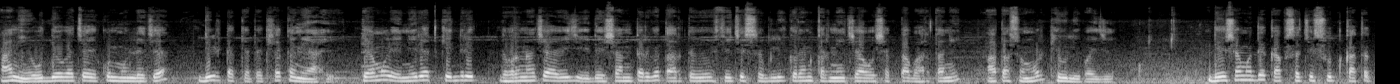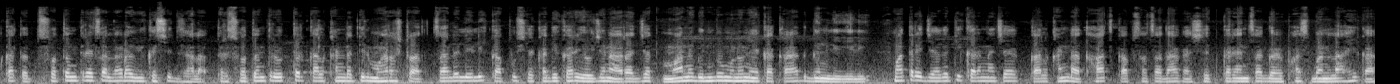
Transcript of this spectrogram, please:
आणि उद्योगाच्या एकूण मूल्याच्या दीड टक्क्यापेक्षा कमी आहे. त्यामुळे निर्यात केंद्रित धोरणाच्या ऐवजी देशांतर्गत अर्थव्यवस्थेचे सबलीकरण करण्याची आवश्यकता भारताने आता समोर ठेवली पाहिजे. देशामध्ये कापसाची सूत कातत कातत स्वातंत्र्याचा लढा विकसित झाला. तर स्वातंत्र्योत्तर कालखंडातील महाराष्ट्रात चाललेली कापूस एकाधिकार योजना राज्यात मानबिंदू म्हणून एका काळात गणली गेली. मात्र जागतिकरणाच्या कालखंडात हाच कापसाचा धागा शेतकऱ्यांचा गळफास बनला आहे का?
